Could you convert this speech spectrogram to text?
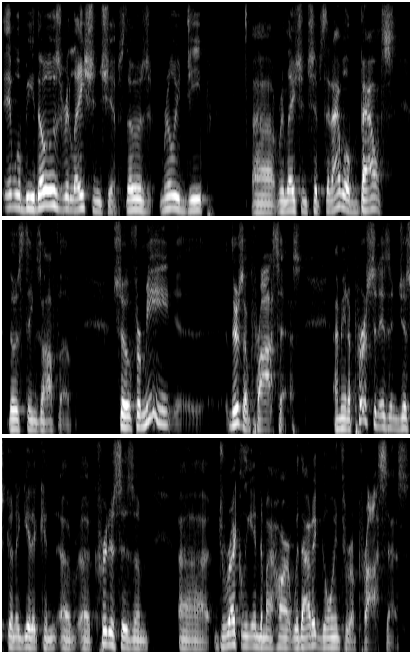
it will be those relationships, those really deep uh, relationships that I will bounce those things off of. So for me, uh, there's a process. I mean, a person isn't just going to get a, con- a, a criticism uh, directly into my heart without it going through a process,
